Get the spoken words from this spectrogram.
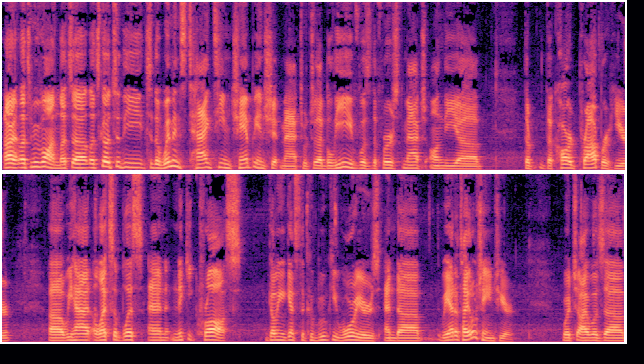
All right, let's move on. Let's uh let's go to the to the women's tag team championship match, which I believe was the first match on the uh, the the card proper here. Uh, we had Alexa Bliss and Nikki Cross going against the Kabuki Warriors, and uh, we had a title change here, which I was uh,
